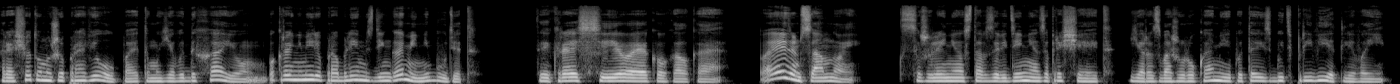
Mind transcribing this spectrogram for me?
Расчет он уже провел, поэтому я выдыхаю, по крайней мере, проблем с деньгами не будет. «Ты красивая куколка. Поедем со мной?» К сожалению, устав заведения запрещает. Я развожу руками и пытаюсь быть приветливой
